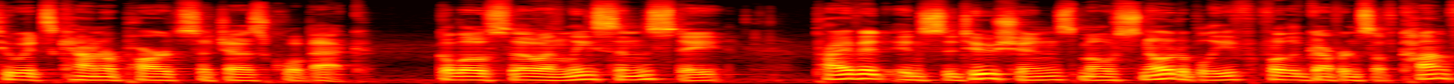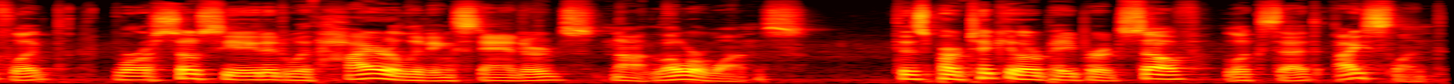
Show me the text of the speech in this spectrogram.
to its counterparts such as Quebec. Geloso and Leeson state private institutions, most notably for the governance of conflict, were associated with higher living standards, not lower ones. This particular paper itself looks at Iceland.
